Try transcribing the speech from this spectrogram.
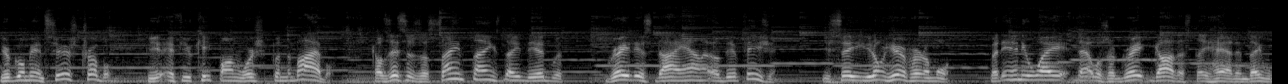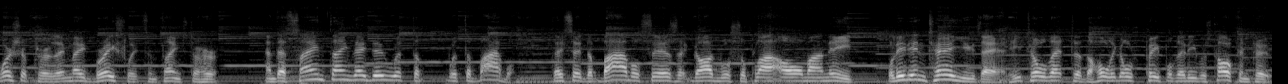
You're going to be in serious trouble if you, if you keep on worshiping the Bible. Because this is the same things they did with greatest Diana of the Ephesians. You see, you don't hear of her no more. But anyway, that was a great goddess they had, and they worshiped her. They made bracelets and things to her. And the same thing they do with the, with the Bible. They said the Bible says that God will supply all my needs. Well, he didn't tell you that. He told that to the Holy Ghost people that he was talking to.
